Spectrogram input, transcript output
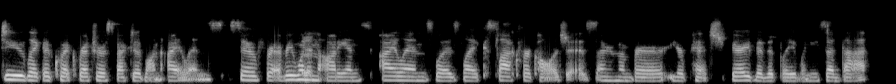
do like a quick retrospective on Islands. So, for everyone in the audience, Islands was like Slack for colleges. I remember your pitch very vividly when you said that.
